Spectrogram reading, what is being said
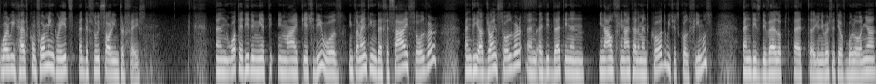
where we have conforming grids at the fluid-solid interface. And what I did in my, in my PhD was implementing the FSI solver and the adjoint solver, and I did that in an in-house finite element code, which is called FEMuS, and is developed at uh, University of Bologna,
